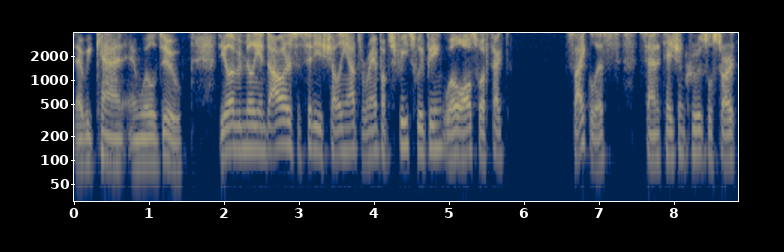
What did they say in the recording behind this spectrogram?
that we can and will do. The $11 million the city is shelling out to ramp up street sweeping will also affect cyclists. Sanitation crews will start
